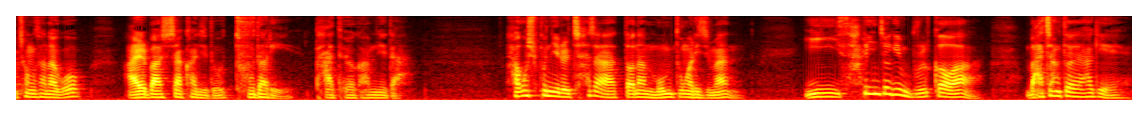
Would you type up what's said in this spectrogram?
청산하고 알바 시작한 지도 두 달이 다 되어갑니다. 하고 싶은 일을 찾아 떠난 몸뚱아리지만 이 살인적인 물가와 맞짱 떠야 하기에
